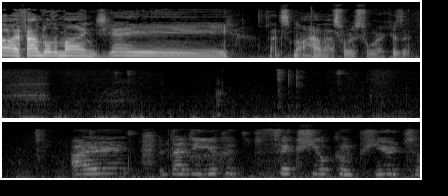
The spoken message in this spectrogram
Oh, I found all the mines! Yay! That's not how that's supposed to work, is it? I, Daddy, you could fix your computer.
